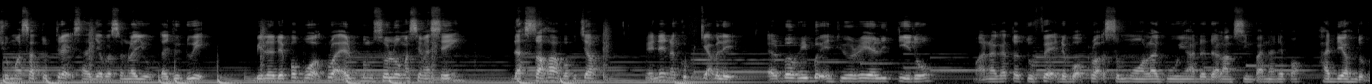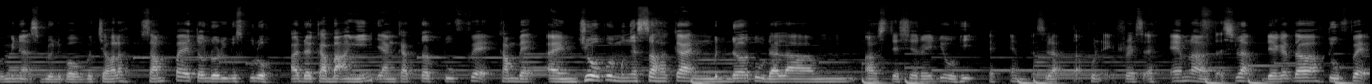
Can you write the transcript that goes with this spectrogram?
Cuma satu track sahaja bahasa Melayu, tajuk Duit. Bila mereka buat keluar album solo masing-masing, dah sah lah berpecah. And then aku fikir balik, album Rebirth into Reality tu Mana kata Tufek dia bawa keluar semua lagu yang ada dalam simpanan mereka. Hadiah untuk peminat sebelum mereka berpecah lah. Sampai tahun 2010 ada kabar angin yang kata Tufek comeback. And Joe pun mengesahkan benda tu dalam uh, stesen radio Hit FM tak silap. Tak pun Express FM lah tak silap. Dia kata Tufek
